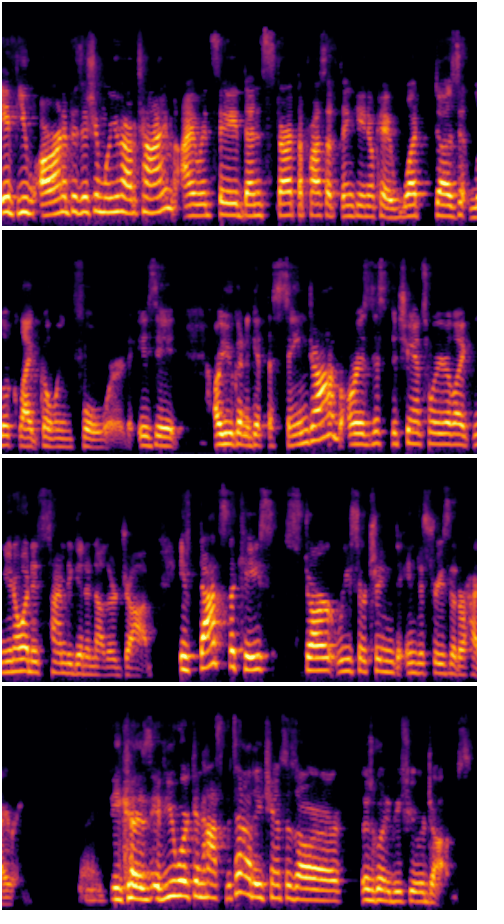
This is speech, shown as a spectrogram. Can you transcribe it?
if you are in a position where you have time, I would say then start the process of thinking, okay, what does it look like going forward? Is it, are you going to get the same job or is this the chance where you're like, you know what, it's time to get another job? If that's the case, start researching the industries that are hiring. Right. Because if you worked in hospitality, chances are there's going to be fewer jobs,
